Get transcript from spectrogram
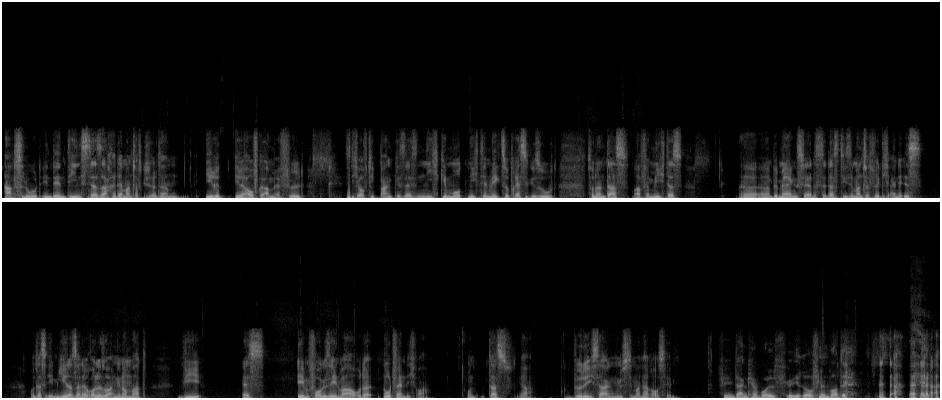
absolut in den Dienst der Sache der Mannschaft gestellt haben, ihre, ihre Aufgaben erfüllt, sich auf die Bank gesessen, nicht gemurrt, nicht den Weg zur Presse gesucht, sondern das war für mich das äh, äh, Bemerkenswerteste, dass diese Mannschaft wirklich eine ist und dass eben jeder seine Rolle so angenommen hat, wie es eben vorgesehen war oder notwendig war. Und das, ja, würde ich sagen, müsste man herausheben. Vielen Dank, Herr Wolf, für Ihre offenen Worte. ja.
